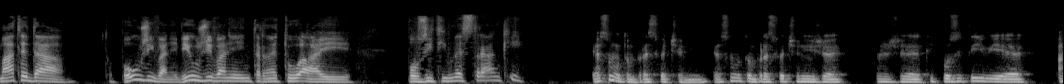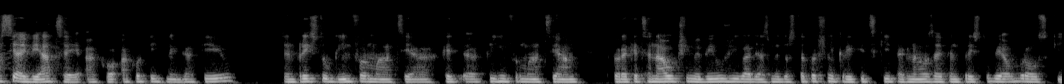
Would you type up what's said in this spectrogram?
Má teda to používanie, využívanie internetu aj pozitívne stránky? Ja som o tom presvedčený. Ja som o tom presvedčený, že, že tých pozitív je asi aj viacej ako, ako tých negatív. Ten prístup k informáciách, keď, k tých informáciám ktoré keď sa naučíme využívať a sme dostatočne kritickí, tak naozaj ten prístup je obrovský.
